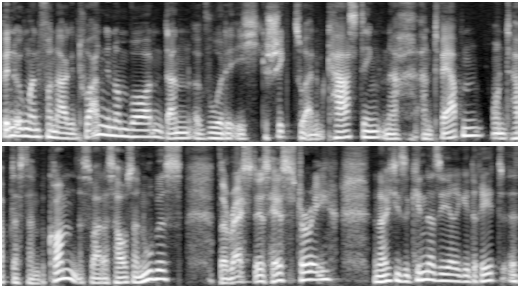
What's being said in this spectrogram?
Bin irgendwann von der Agentur angenommen worden, dann wurde ich geschickt zu einem Casting nach Antwerpen und habe das dann bekommen. Das war das Haus Anubis. The rest is history. Dann habe ich diese Kinderserie gedreht, äh,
